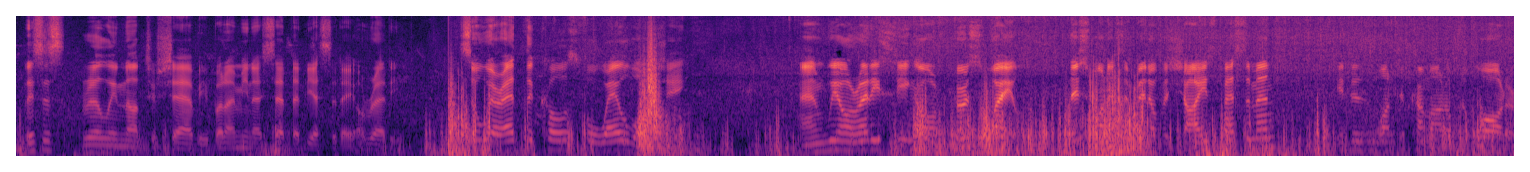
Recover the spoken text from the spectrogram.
This is really not too shabby, but I mean, I said that yesterday already. So we're at the coast for whale watching. And we're already seeing our first whale. This one is a bit of a shy specimen. It doesn't want to come out of the water.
